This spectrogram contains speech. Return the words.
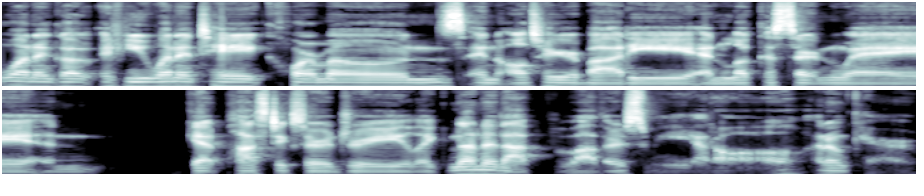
want to go if you want to take hormones and alter your body and look a certain way and get plastic surgery like none of that bothers me at all i don't care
